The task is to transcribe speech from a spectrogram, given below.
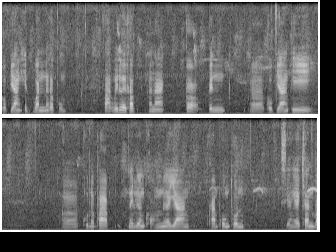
กบยางเอสวันนะครับผม ฝากไว้ด้วยครับนะนะ ก็เป็นกบยางที่คุณภาพในเรื่องของเนื้อยางความคงทน เสียงแอคชั่นใบ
